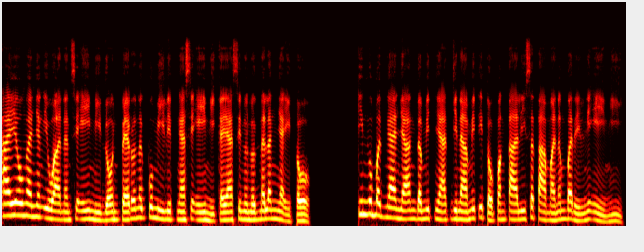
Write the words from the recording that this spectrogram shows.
Ayaw nga niyang iwanan si Amy doon pero nagpumilit nga si Amy kaya sinunod na lang niya ito. Inubad nga niya ang damit niya at ginamit ito pang tali sa tama ng baril ni Amy.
